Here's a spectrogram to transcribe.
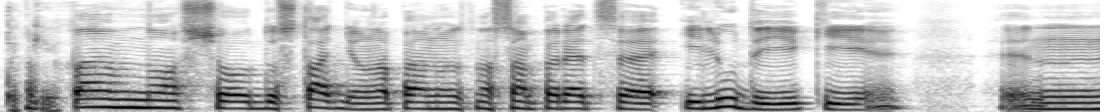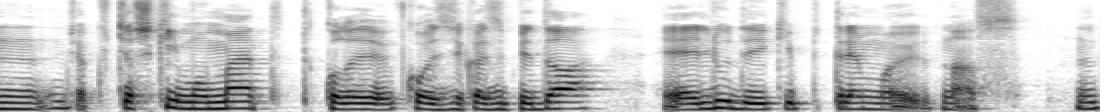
таких? Напевно, що достатньо. Напевно, насамперед, це і люди, які е, як в тяжкий момент, коли в когось якась біда, е, люди, які підтримують нас. Не-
